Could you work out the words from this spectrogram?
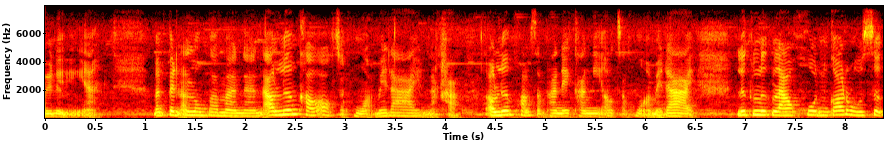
ยเลยอย่างเงี้ย มันเป็นอารมณ์ประมาณนั้น เอาเรื่องเขาออกจากหัวไม่ได้นะคะ เอาเรื่องความสัมพันธ์ในครั้งนี้ออกจากหัวไม่ได้ ลึกๆแล้วคุณก็รู้สึก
